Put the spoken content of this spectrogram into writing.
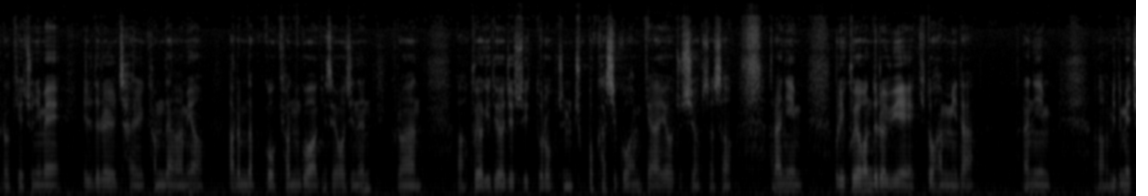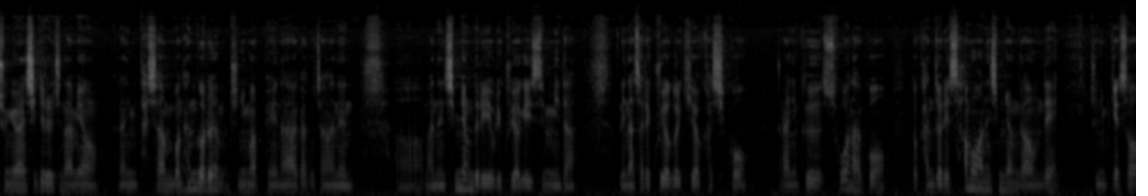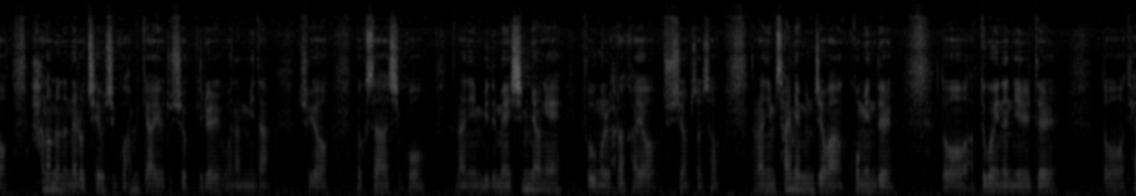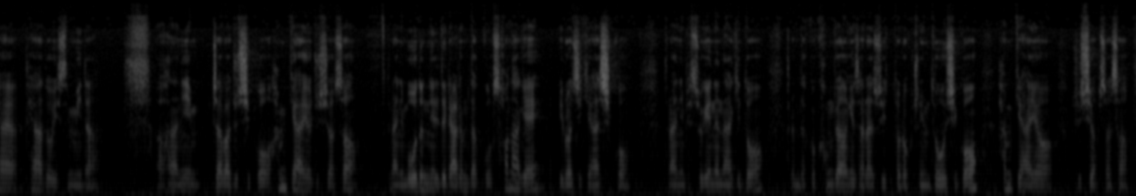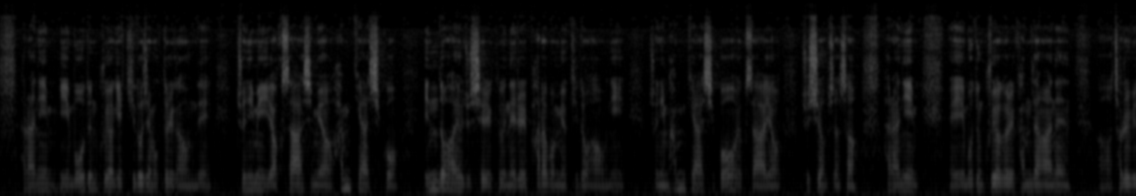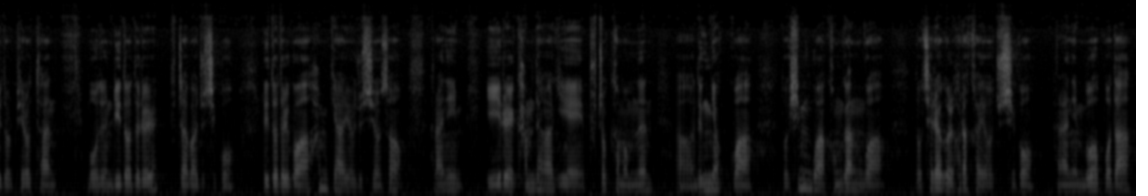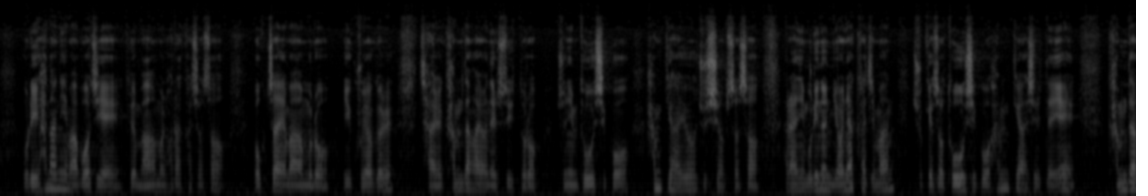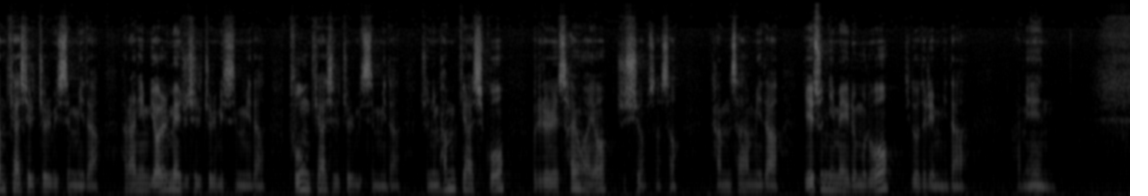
그렇게 주님의 일들을 잘 감당하며 아름답고 견고하게 세워지는 그러한 어, 구역이 되어질 수 있도록 주님 축복하시고 함께하여 주시옵소서. 하나님 우리 구역원들을 위해 기도합니다. 하나님 어, 믿음의 중요한 시기를 지나며 하나님 다시 한번 한 걸음 주님 앞에 나아가고자 하는 어, 많은 심령들이 우리 구역에 있습니다. 우리 나사렛 구역을 기억하시고 하나님 그 소원하고 또 간절히 사모하는 심령 가운데 주님께서 한없는 은혜로 채우시고 함께하여 주시옵기를 원합니다. 주여 역사하시고 하나님 믿음의 심령에 부흥을 허락하여 주시옵소서. 하나님 삶의 문제와 고민들 또 앞두고 있는 일들 또 태아, 태아도 있습니다. 어, 하나님 붙잡아 주시고 함께하여 주셔서 하나님 모든 일들이 아름답고 선하게 이루어지게 하시고 하나님 뱃속에 있는 아기도 아름답고 건강하게 자랄 수 있도록 주님 도우시고 함께하여 주시옵소서. 하나님 이 모든 구역의 기도 제목들 가운데 주님이 역사하시며 함께하시고 인도하여 주실 그 은혜를 바라보며 기도하오니 주님 함께하시고 역사하여 주시옵소서. 하나님 이 모든 구역을 감당하는 어, 저를 비롯한 모든 리더들을 붙잡아 주시고 리더들과 함께하여 주시어서 하나님 이 일을 감당하기에 부족함 없는 어, 능력과 또 힘과 건강과 또 체력을 허락하여 주시고 하나님 무엇보다 우리 하나님 아버지의 그 마음을 허락하셔서 목자의 마음으로 이 구역을 잘 감당하여 낼 수 있도록 주님 도우시고 함께하여 주시옵소서. 하나님 우리는 연약하지만 주께서 도우시고 함께하실 때에 감당케 하실 줄 믿습니다. 하나님 열매 주실 줄 믿습니다. 부흥케 하실 줄 믿습니다. 주님 함께 하시고 우리를 사용하여 주시옵소서. 감사합니다. 예수님의 이름으로 기도드립니다. 아멘.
